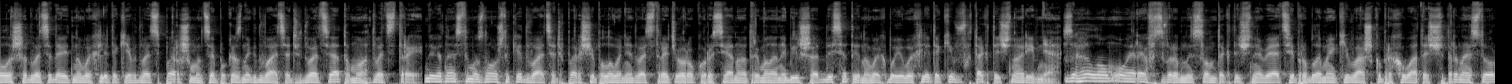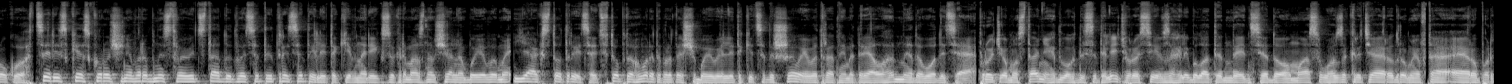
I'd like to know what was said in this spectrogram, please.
отримало лише 29 нових літаків. В 21-му це показник 20, в 20-му – 23. В 19-му знову ж таки 20. В першій половині 23-го року росіяни отримали не більше 10 нових бойових літаків тактичного рівня. Загалом у РФ з виробництвом тактичної авіації проблеми, які важко приховати з 14-го року. Це різке скорочення виробництва від 100 до 20-30 літаків на рік, зокрема з навчально-бойовими як 130. Тобто говорити про те, що бойові літаки це дешевий витратний матеріал не доводиться. Протягом останніх двох десятиліть в Росії взагалі була тенденція до масового закриття аеродромів та аеропортів.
